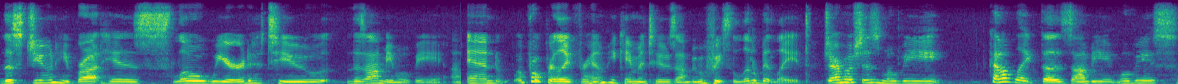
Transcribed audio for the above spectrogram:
this June, he brought his slow weird to the zombie movie, and appropriately for him, he came into zombie movies a little bit late. Jarmusch's movie, kind of like the zombie movies,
